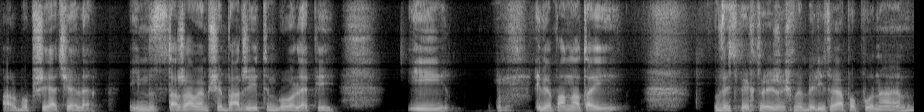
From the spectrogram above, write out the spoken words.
albo przyjaciele. Im starzałem się bardziej, tym było lepiej. I, i wie pan, na tej wyspie, której żeśmy byli, to ja popłynąłem.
